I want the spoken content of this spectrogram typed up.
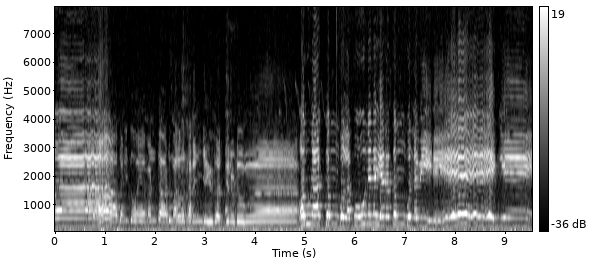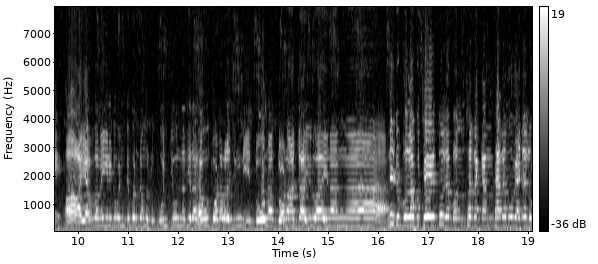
ఆ అతనితో ఏమంటాడు మరల ధనంజయుడు అర్జునుడు? అరుణాకంబుల పూనెన ఎరదంబున వీడే. ఆ ఎర్రనైనటువంటి గుర్రములు పూంచి ఉన్నది రథము చూడవలసింది. ద్రోణ ద్రోణాచార్యులు ఆయన. నిడుపులకు చేతుల బంధర కంధరము వెడలు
